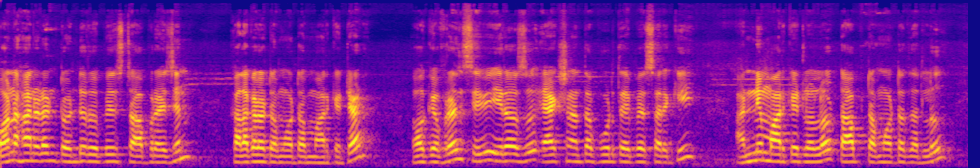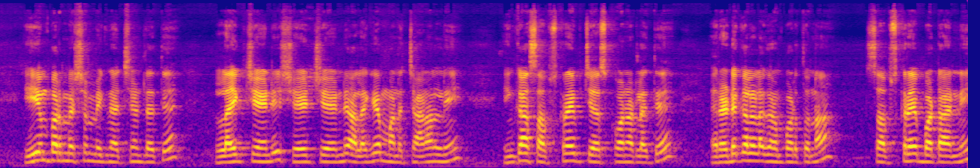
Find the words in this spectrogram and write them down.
one hundred and twenty rupees top prize in Kalakada tomato marketed okay friends ఇవి ఈరోజు యాక్షన్ అంతా పూర్తి అయిపోయేసరికి అన్ని మార్కెట్లలో టాప్ టమోటా ధరలు. ఈ ఇన్ఫర్మేషన్ మీకు నచ్చినట్లయితే లైక్ చేయండి షేర్ చేయండి. అలాగే మన ఛానల్ని ఇంకా సబ్స్క్రైబ్ చేసుకున్నట్లయితే రెడ్ కలర్లో కనపడుతున్న సబ్స్క్రైబ్ బటాన్ని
